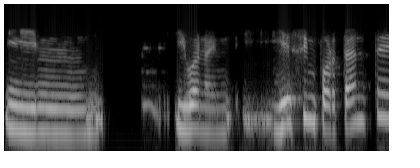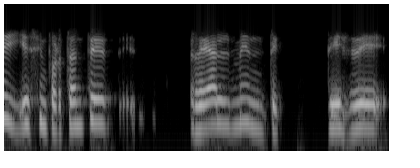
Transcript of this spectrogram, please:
y, y bueno, y, es importante y es importante realmente desde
